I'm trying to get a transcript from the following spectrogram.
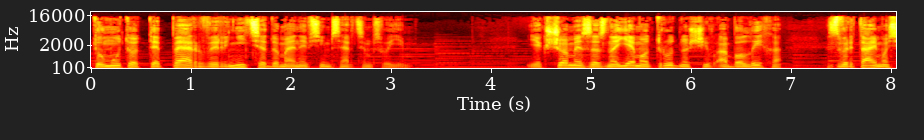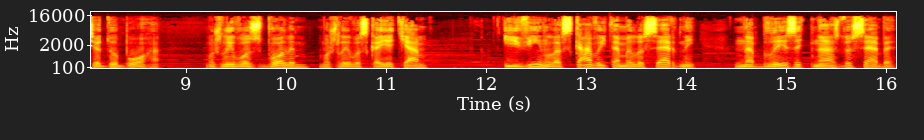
тому то тепер верніться до мене всім серцем своїм. Якщо ми зазнаємо труднощів або лиха, звертаймося до Бога, можливо, з болем, можливо, з каяттям, і Він, ласкавий та милосердний, наблизить нас до себе,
